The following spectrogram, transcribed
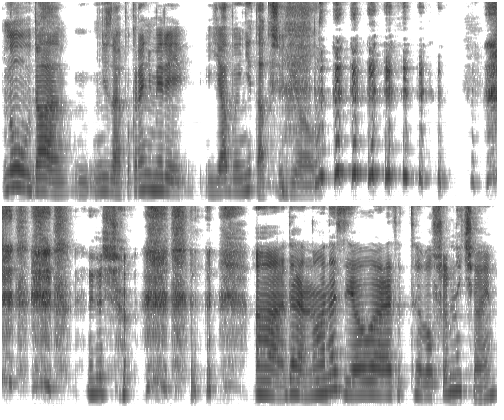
Ну да, не знаю, по крайней мере, я бы не так все делала. Хорошо. А, да, но она сделала этот волшебный чай.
